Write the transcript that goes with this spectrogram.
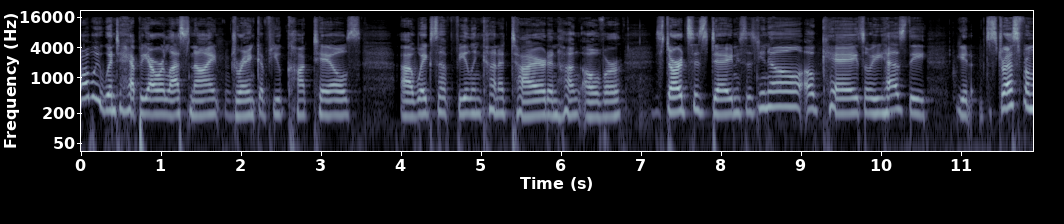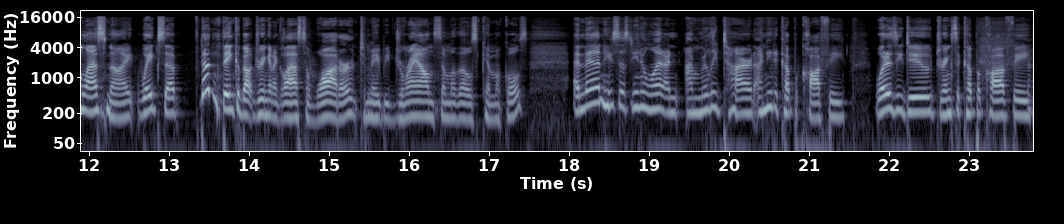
probably went to happy hour last night, mm-hmm. drank a few cocktails, uh, wakes up feeling kind of tired and hung over, starts his day, and he says, You know, okay. So he has the you know, stress from last night, wakes up doesn't think about drinking a glass of water to maybe drown some of those chemicals. And then he says, You know what? I'm, I'm really tired. I need a cup of coffee. What does he do? Drinks a cup of coffee,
